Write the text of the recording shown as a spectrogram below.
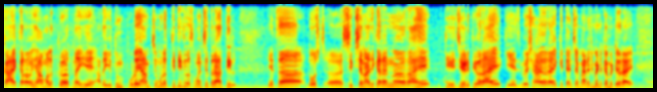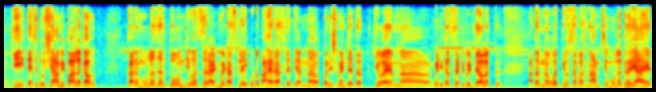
काय करावं हे आम्हाला कळत नाही आहे आता इथून पुढे आमची मुलं किती दिवस वंचित राहतील? याचा दोष शिक्षण अधिकाऱ्यांवर आहे की झेडपीवर आहे की एस बी ओ शाळेवर आहे की त्यांच्या मॅनेजमेंट कमिटीवर आहे की त्याचे दोषी आम्ही पालक आहोत. कारण मुलं जर दोन दिवस जर ॲडमिट असले कुठं बाहेर असले तर यांना पनिशमेंट देतात किंवा यांना मेडिकल सर्टिफिकेट द्यावं लागतं. आता नव्वद दिवसापासून आमचे मुलं घरी आहेत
